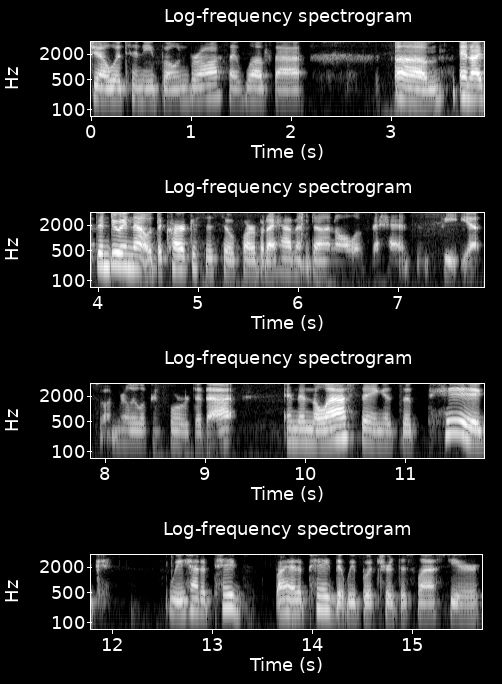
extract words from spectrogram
gelatiny bone broth. I love that. Um, and I've been doing that with the carcasses so far, but I haven't done all of the heads and feet yet. So I'm really looking forward to that. And then the last thing is the pig. We had a pig. I had a pig that we butchered this last year,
